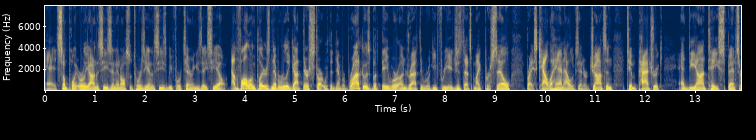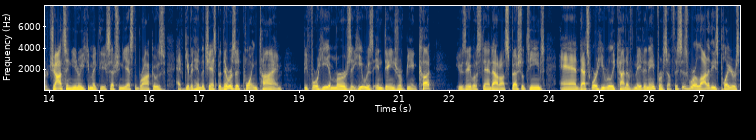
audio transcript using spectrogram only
at some point early on in the season and also towards the end of the season before tearing his ACL. Now, the following players never really got their start with the Denver Broncos, but they were undrafted rookie free agents. That's Mike Purcell, Bryce Callahan, Alexander Johnson, Tim Patrick, and Diontae Spencer. Johnson, you know, you can make the exception. Yes, the Broncos have given him the chance, but there was a point in time before he emerged that he was in danger of being cut. He was able to stand out on special teams and that's where he really kind of made a name for himself. This is where a lot of these players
